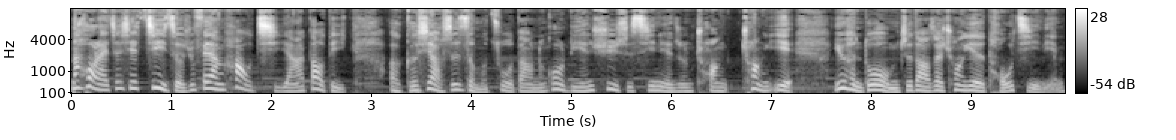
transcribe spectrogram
那后来这些记者就非常好奇啊，到底呃，格西老师怎么做到能够连续十七年中创创业？因为很多我们知道，在创业的头几年。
